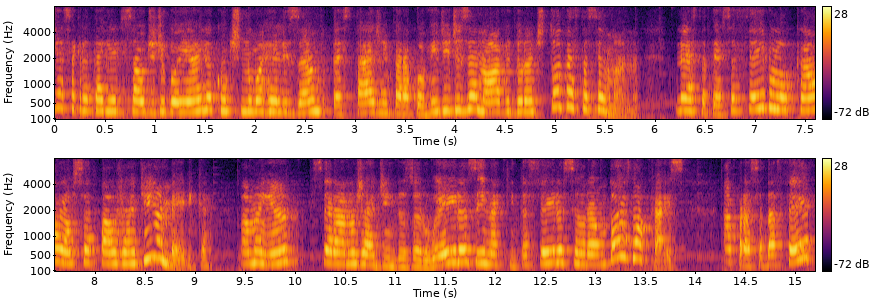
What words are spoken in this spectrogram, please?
a Secretaria de Saúde de Goiânia continua realizando testagem para a Covid-19 durante toda esta semana. Nesta terça-feira, o local é o CEPAL Jardim América. Amanhã será no Jardim das Aroeiras e na quinta-feira serão dois locais: a Praça da Feira,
